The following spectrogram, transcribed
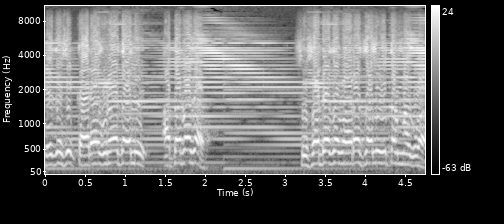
हे जसे कारागृहात आले आता बघा सोसाट्याचा वारा चालू होता मागवा.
